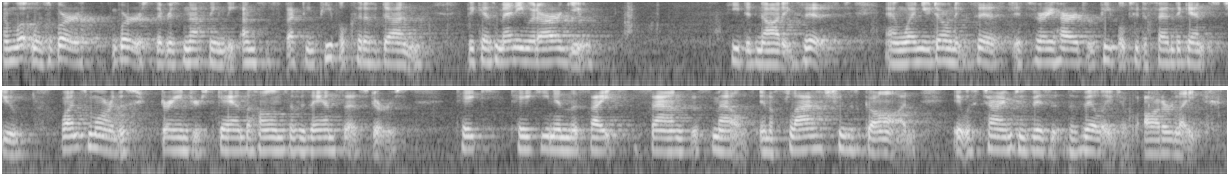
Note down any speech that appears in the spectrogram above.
And what was worth, worse, there was nothing the unsuspecting people could have done, because many would argue he did not exist. And when you don't exist, it's very hard for people to defend against you. Once more, the stranger scanned the homes of his ancestors, take, taking in the sights, the sounds, the smells. In a flash, he was gone. It was time to visit the village of Otter Lake.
